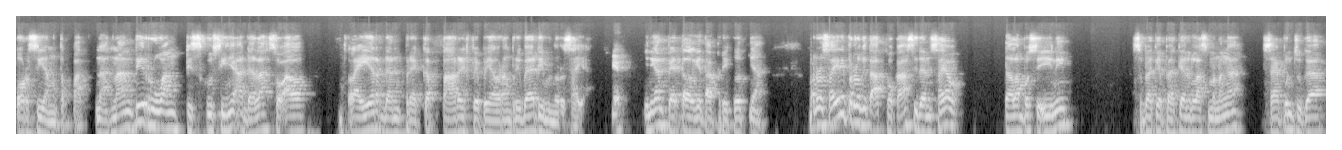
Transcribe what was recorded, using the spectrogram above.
porsi yang tepat. Nah, nanti ruang diskusinya adalah soal layer dan bracket tarif PPh orang pribadi menurut saya. Yeah. Ini kan battle kita berikutnya. Menurut saya ini perlu kita advokasi dan saya dalam posisi ini sebagai bagian kelas menengah, saya pun juga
